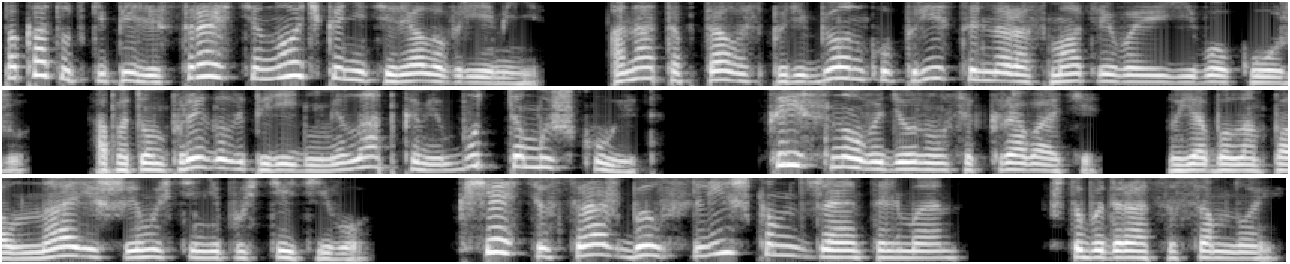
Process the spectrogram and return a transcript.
Пока тут кипели страсти, ночка не теряла времени. Она топталась по ребенку, пристально рассматривая его кожу, а потом прыгала передними лапками, будто мышкует. Крис снова дернулся к кровати, но я была полна решимости не пустить его. К счастью, страж был слишком джентльмен, чтобы драться со мной.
